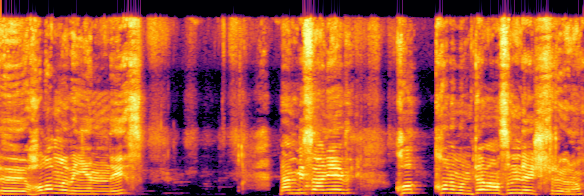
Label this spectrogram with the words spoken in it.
Ee, halamların yanındayız. Ben bir saniye ko- konumun temansını değiştiriyorum.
